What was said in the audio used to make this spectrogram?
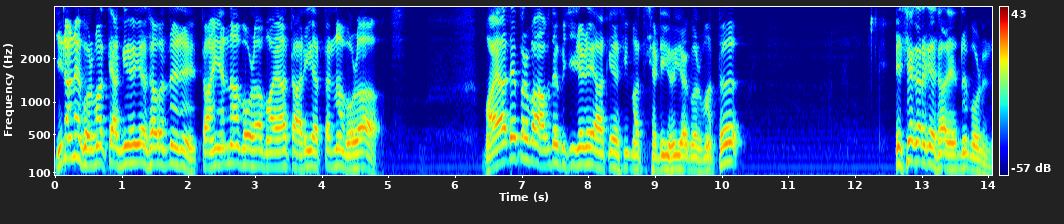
ਜਿਨ੍ਹਾਂ ਨੇ ਗੁਰਮਤਿ ਤਿਆਗੀ ਹੋਈ ਹੈ ਸਭ ਅੰਨੇ ਨੇ। ਤਾਂ ਹੀ ਅੰਨਾ ਬੋਲਾ ਮਾਇਆ ਧਾਰੀ ਅਤਨਾ ਬੋਲਾ। ਮਾਇਆ ਦੇ ਪ੍ਰਭਾਵ ਦੇ ਵਿੱਚ ਜਿਹੜੇ ਆ ਕੇ ਅਸੀਂ ਮਤ ਛੱਡੀ ਹੋਈ ਹੈ ਗੁਰਮਤ ਇਸੇ ਕਰਕੇ ਸਾਰੇ ਅੰਨੇ ਬੋਲੇ ਨੇ।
